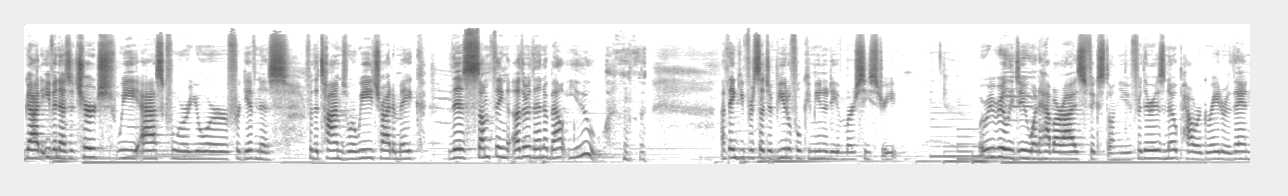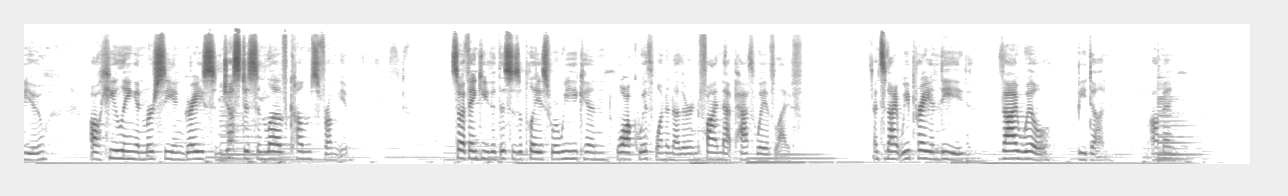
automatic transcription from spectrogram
God, even as a church, we ask for your forgiveness for the times where we try to make this something other than about you. I thank you for such a beautiful community of Mercy Street, where we really do want to have our eyes fixed on you, for there is no power greater than you. All healing and mercy and grace and justice and love comes from you. So I thank you that this is a place where we can walk with one another and find that pathway of life. And tonight we pray indeed, thy will be done. Amen.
